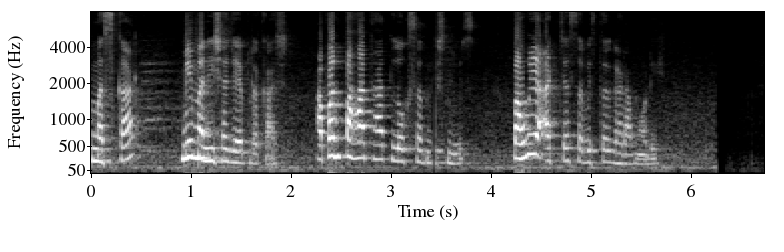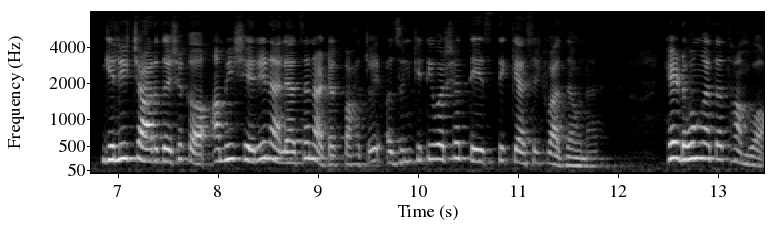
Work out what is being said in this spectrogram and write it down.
नमस्कार मी मनीषा जयप्रकाश. आपण पाहत आहात लोकसंदेश न्यूज. पाहूया आजच्या सविस्तर घडामोडी. गेली चार दशकं आम्ही शेरी नाल्याचं नाटक पाहतोय. अजून किती वर्ष तेच ते कॅसेट वाजवणार? हे ढोंग आता थांबवा.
